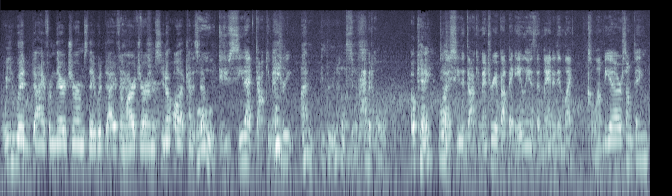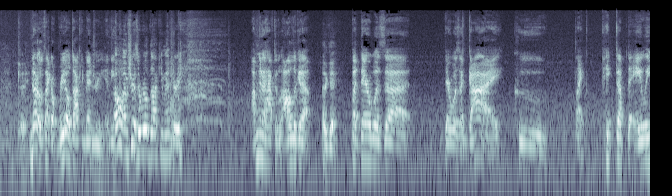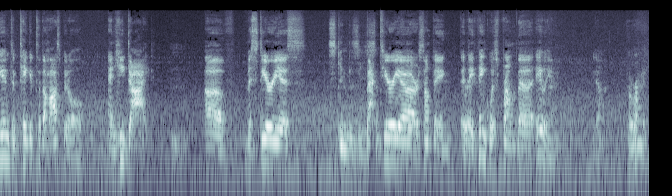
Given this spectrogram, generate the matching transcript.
we would die from their germs, they would die from Yeah, our germs. sure. You know all that kind of stuff. Ooh, did you see that documentary? Hey, I'm in the middle of this. rabbit hole. Okay, Did what? you see the documentary about the aliens that landed in like Colombia or something? Okay. No, no, it's like a real documentary. And these, Oh, I'm sure it's a real documentary. I'm gonna have to. I'll look it up. okay. But there was a there was a guy who like picked up the alien to take it to the hospital, and he died of mysterious Skin disease. bacteria or something. something that they think was from the alien. Yeah. All right.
